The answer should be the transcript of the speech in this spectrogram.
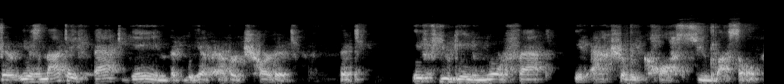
There is not a fat gain that we have ever charted that if you gain more fat, it actually costs you muscle.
